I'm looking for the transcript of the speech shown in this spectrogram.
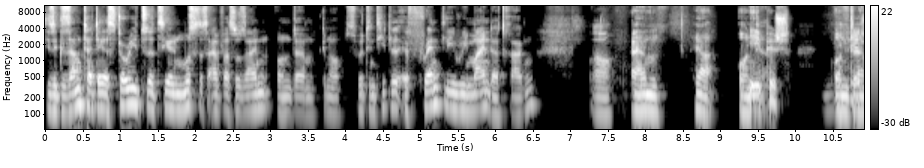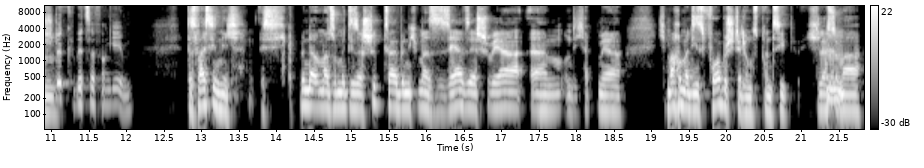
diese Gesamtheit der Story zu erzählen, muss es einfach so sein. Und ähm, genau, es wird den Titel A Friendly Reminder tragen. wow. Ähm, ja, und Episch. Wie Und, viel ähm, Stück wird's davon geben? Das weiß ich nicht. Ich bin da immer so mit dieser Stückzahl bin ich immer sehr, sehr schwer. Ähm, und ich habe mir, ich mache immer dieses Vorbestellungsprinzip. Ich lasse Mhm. immer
